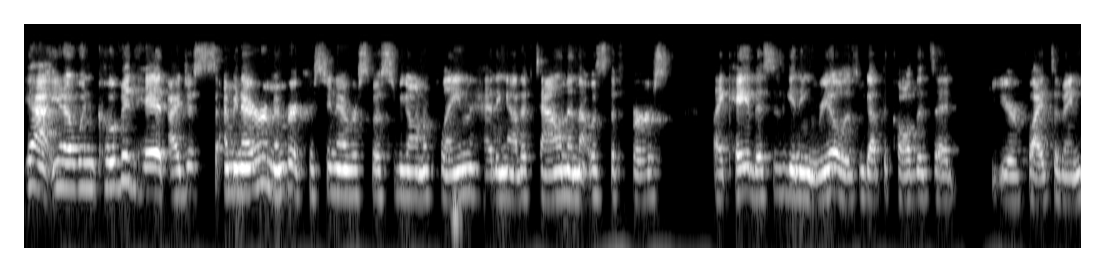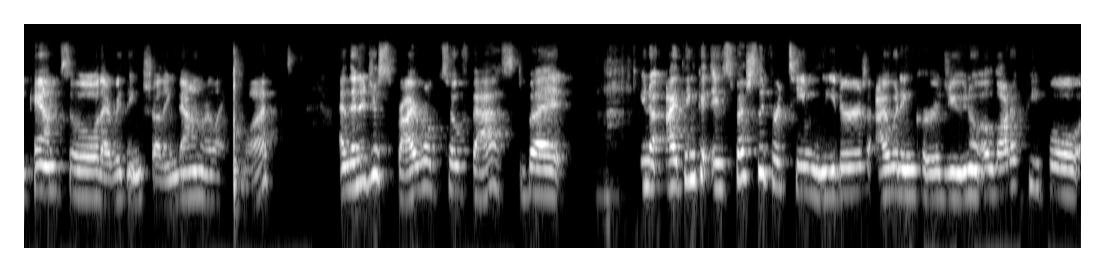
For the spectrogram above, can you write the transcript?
Yeah, you know, when COVID hit, I just, I mean, I remember Christy and I were supposed to be on a plane heading out of town, and that was the first, like, hey, this is getting real. As we got the call that said your flights have been canceled, everything's shutting down. We're like, what? And then it just spiraled so fast. But you know, I think especially for team leaders, I would encourage you. You know, a lot of people,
